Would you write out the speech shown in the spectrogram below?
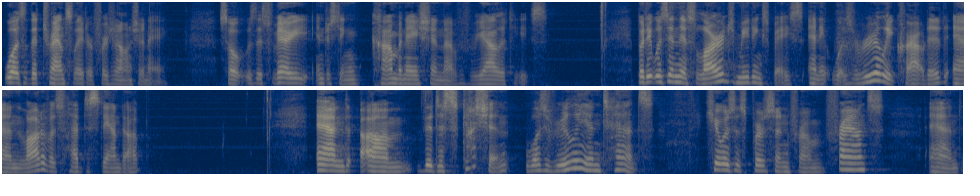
was the translator for Jean Genet. So it was this very interesting combination of realities. But it was in this large meeting space, and it was really crowded, and a lot of us had to stand up. And um, the discussion was really intense here was this person from France, and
